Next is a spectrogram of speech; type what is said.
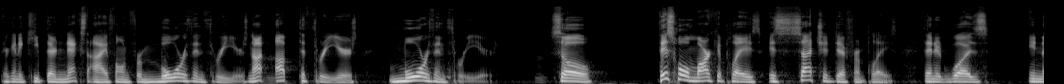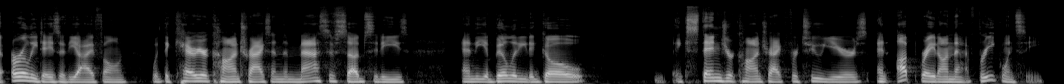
they're going to keep their next iPhone for more than 3 years, not up to 3 years, more than 3 years. So, this whole marketplace is such a different place than it was in the early days of the iPhone with the carrier contracts and the massive subsidies and the ability to go extend your contract for 2 years and upgrade on that frequency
